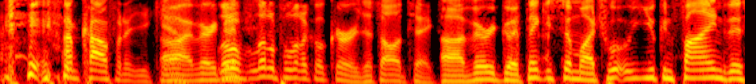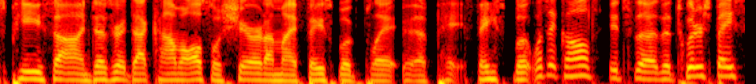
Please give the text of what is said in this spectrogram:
I'm confident you can. All right, very little, good. Little political courage. That's all it takes. Uh, very good. Thank you so much. You can find this piece on Deseret.com. I'll also share it on my Facebook play, uh, pa- Facebook. What's it called? It's the, the Twitter space.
